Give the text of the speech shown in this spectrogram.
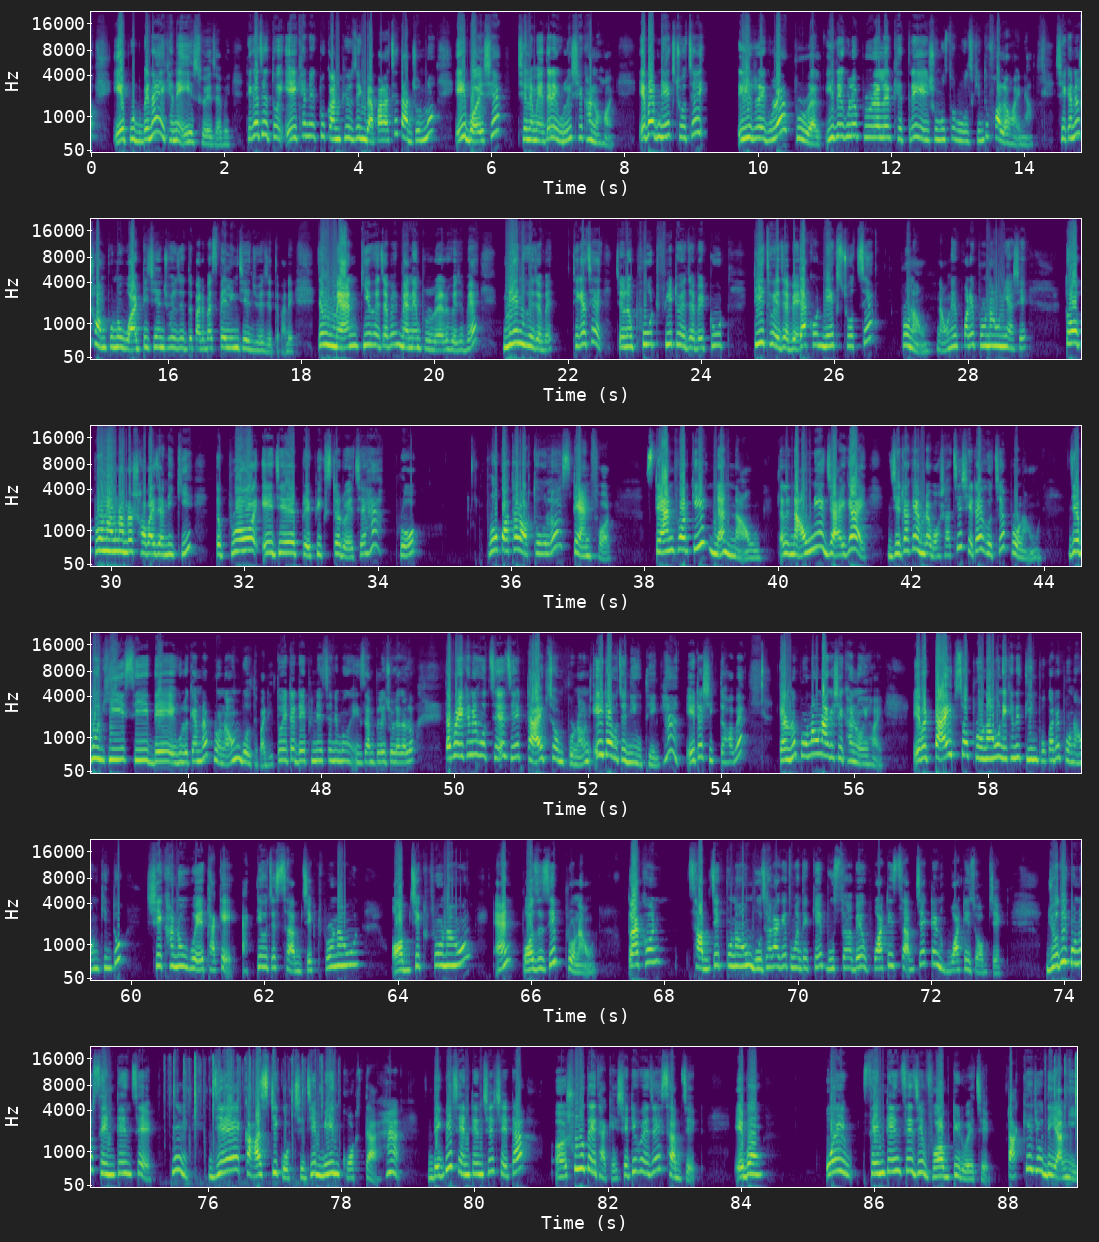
এফ উঠবে না, এখানে এস হয়ে যাবে। ঠিক আছে? তো এইখানে একটু কনফিউজিং ব্যাপার আছে, তার জন্য এই বয়সে ছেলে মেয়েদের এগুলি শেখানো হয়। এবার নেক্সট হচ্ছে ইররেগুলার প্লুরাল ইররেগুলার প্লুরালের ক্ষেত্রে এই সমস্ত রুলস কিন্তু ফলো হয় না। সেখানে সম্পূর্ণ ওয়ার্ডটি চেঞ্জ হয়ে যেতে পারে বা স্পেলিং চেঞ্জ হয়ে যেতে পারে। যেমন ম্যান কি হয়ে যাবে? ম্যানের প্লুরাল হয়ে যাবে। মেন হয়ে যাবে। ঠিক আছে? যেন ফুট ফিট হয়ে যাবে টুট টিথ হয়ে যাবে। দেখো নেক্সট হচ্ছে প্রোনাউন নাউনের পরে প্রোনাউনই আসে। তো প্রোনাউন আমরা সবাই জানি কি? তো প্রো এই যে প্রেফিক্সটা রয়েছে হ্যাঁ? প্রো প্রো কথার অর্থ হলো স্ট্যান্ড ফর স্ট্যান্ড ফর কি? না নাউন তাহলে নাউনের জায়গায় যেটাকে আমরা বসাচ্ছি, সেটাই হচ্ছে প্রোনাউন যেমন হি সি দে এগুলোকে আমরা প্রোনাউন বলতে পারি। তো এটা ডেফিনেশন এবং এক্সাম্পলে চলে গেল। তারপর এখানে হচ্ছে যে টাইপস অফ প্রোনাউন এইটা হচ্ছে নিউ থিং হ্যাঁ? এটা শিখতে হবে, কেননা প্রোনাউন আগে শেখানোই হয়। এবার টাইপস অফ প্রোনাউন এখানে তিন প্রকারের প্রোনাউন কিন্তু শেখানো হয়ে থাকে। একটি হচ্ছে subject pronoun object pronoun and positive pronoun তো এখন সাবজেক্ট প্রোনাউন বোঝার আগে তোমাদেরকে বুঝতে হবে what is subject and what is object যদি কোনো সেন্টেন্সে হুম, যে কাজটি করছে, যে মেন কর্তা হ্যাঁ দেখবি সেন্টেন্সে সেটা শুরুতেই থাকে, সেটি হয়ে যায় সাবজেক্ট এবং ওই সেন্টেন্সে যে ভার্বটি রয়েছে, তাকে যদি আমি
